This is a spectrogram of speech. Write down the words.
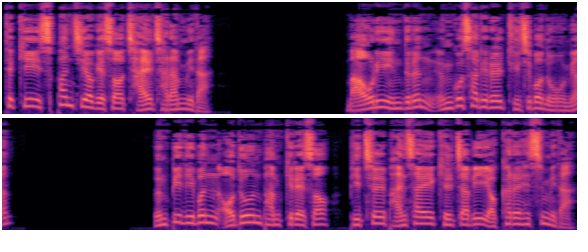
특히 습한 지역에서 잘 자랍니다. 마오리인들은 은고사리를 뒤집어 놓으면 은빛 잎은 어두운 밤길에서 빛을 반사해 길잡이 역할을 했습니다.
